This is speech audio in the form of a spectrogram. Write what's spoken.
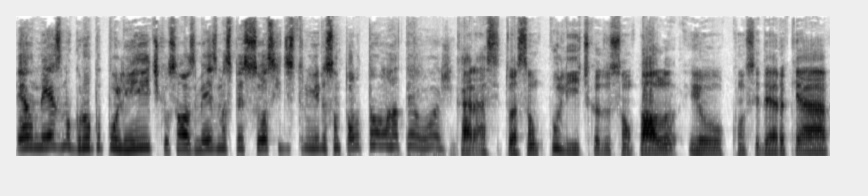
É o mesmo grupo político, são as mesmas pessoas que destruíram São Paulo, estão lá até hoje. Cara, a situação política do São Paulo eu considero que é a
